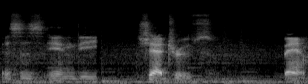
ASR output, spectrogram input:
This is in the Shad Chartreuse. Bam.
